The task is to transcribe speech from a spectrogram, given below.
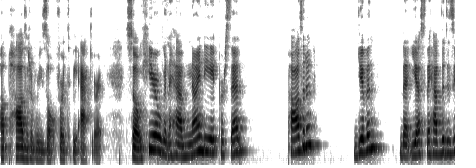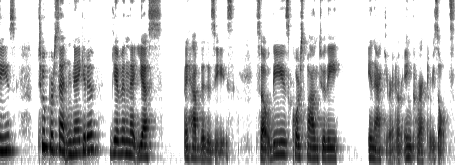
a positive result for it to be accurate. So here we're going to have 98% positive, given that yes, they have the disease, 2% negative, given that yes, they have the disease. So these correspond to the inaccurate or incorrect results.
